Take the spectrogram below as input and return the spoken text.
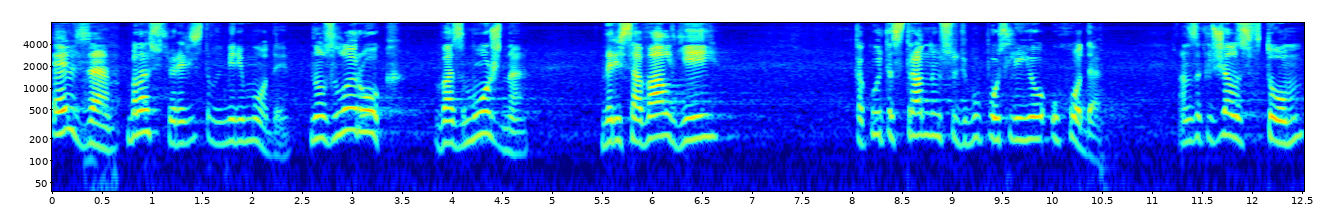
Эльза была сюрреалистом в мире моды, но злой рок, возможно, нарисовал ей какую-то странную судьбу после ее ухода – она заключалась в том,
